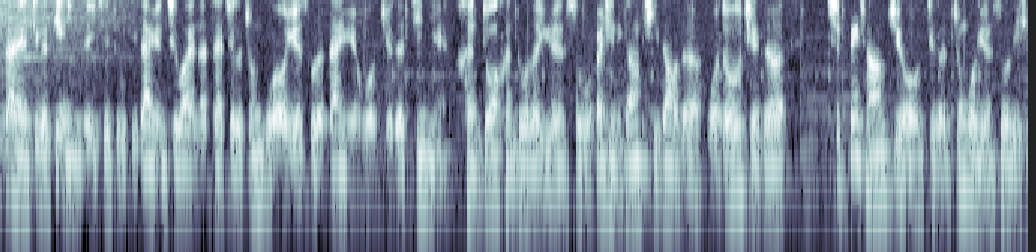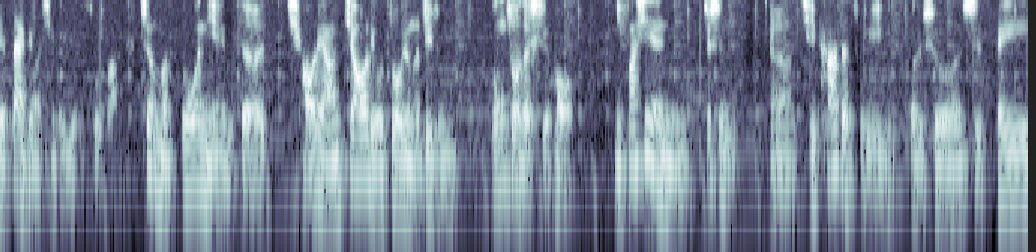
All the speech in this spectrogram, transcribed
在这个电影的一些主题单元之外呢，在这个中国元素的单元，我觉得今年很多很多的元素，而且你刚刚提到的，我都觉得是非常具有这个中国元素的一些代表性的元素吧。这么多年的桥梁交流作用的这种工作的时候，你发现就是。呃，其他的族裔或者说是非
